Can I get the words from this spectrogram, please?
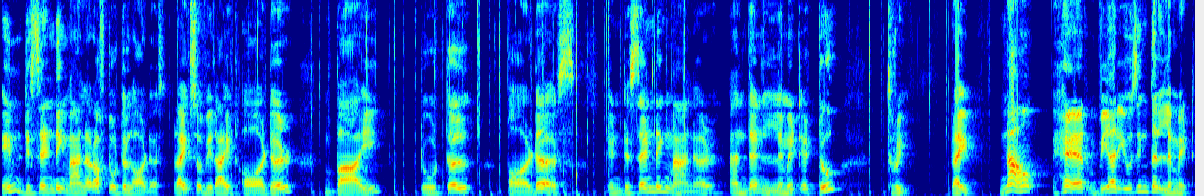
in descending manner of total orders right? So we write order by total orders in descending manner and then limit it to 3 right? Now here we are using the limit.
